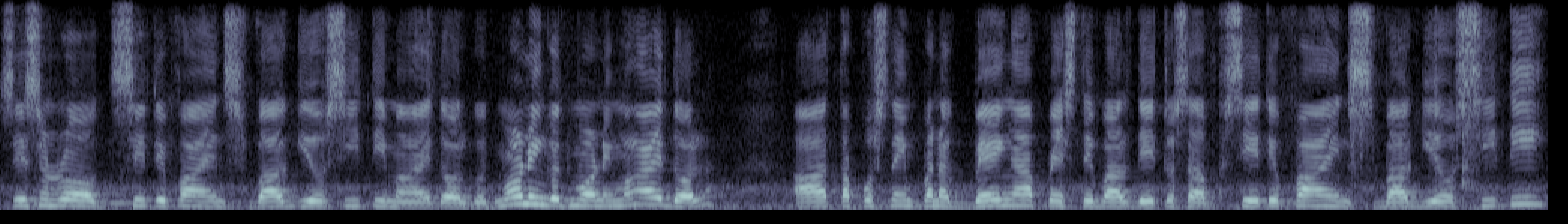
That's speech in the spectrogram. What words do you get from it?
Season Road, City Fines, Baguio City mga idol. Good morning, good morning mga idol. Ah, tapos na yung Panagbenga Festival dito sa City Fines, Baguio City.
